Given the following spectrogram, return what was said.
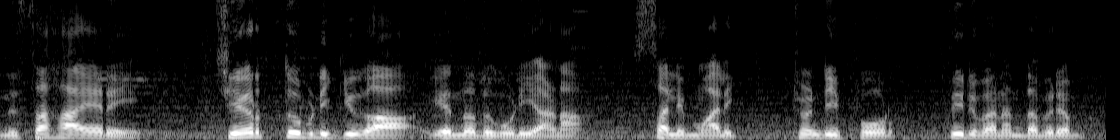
നിസ്സഹായരെ ചേർത്തു പിടിക്കുക എന്നതുകൂടിയാണ്. സലിം മാലിക് ട്വന്റി തിരുവനന്തപുരം.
